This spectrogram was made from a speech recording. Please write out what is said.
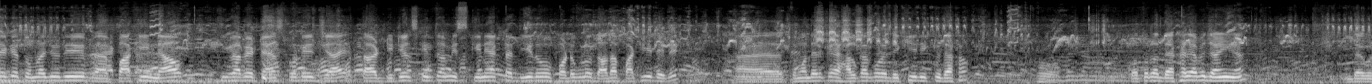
থেকে তোমরা যদি পাখি নাও, কীভাবে ট্রান্সপোর্টে যায়, তার ডিটেলস কিন্তু আমি স্ক্রিনে একটা দিয়ে দেবো ফটোগুলো দাদা পাঠিয়ে দেবে। তোমাদেরকে হালকা করে দেখিয়ে দিই একটু দেখাও। কতটা দেখা যাবে জানি না। দেখো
